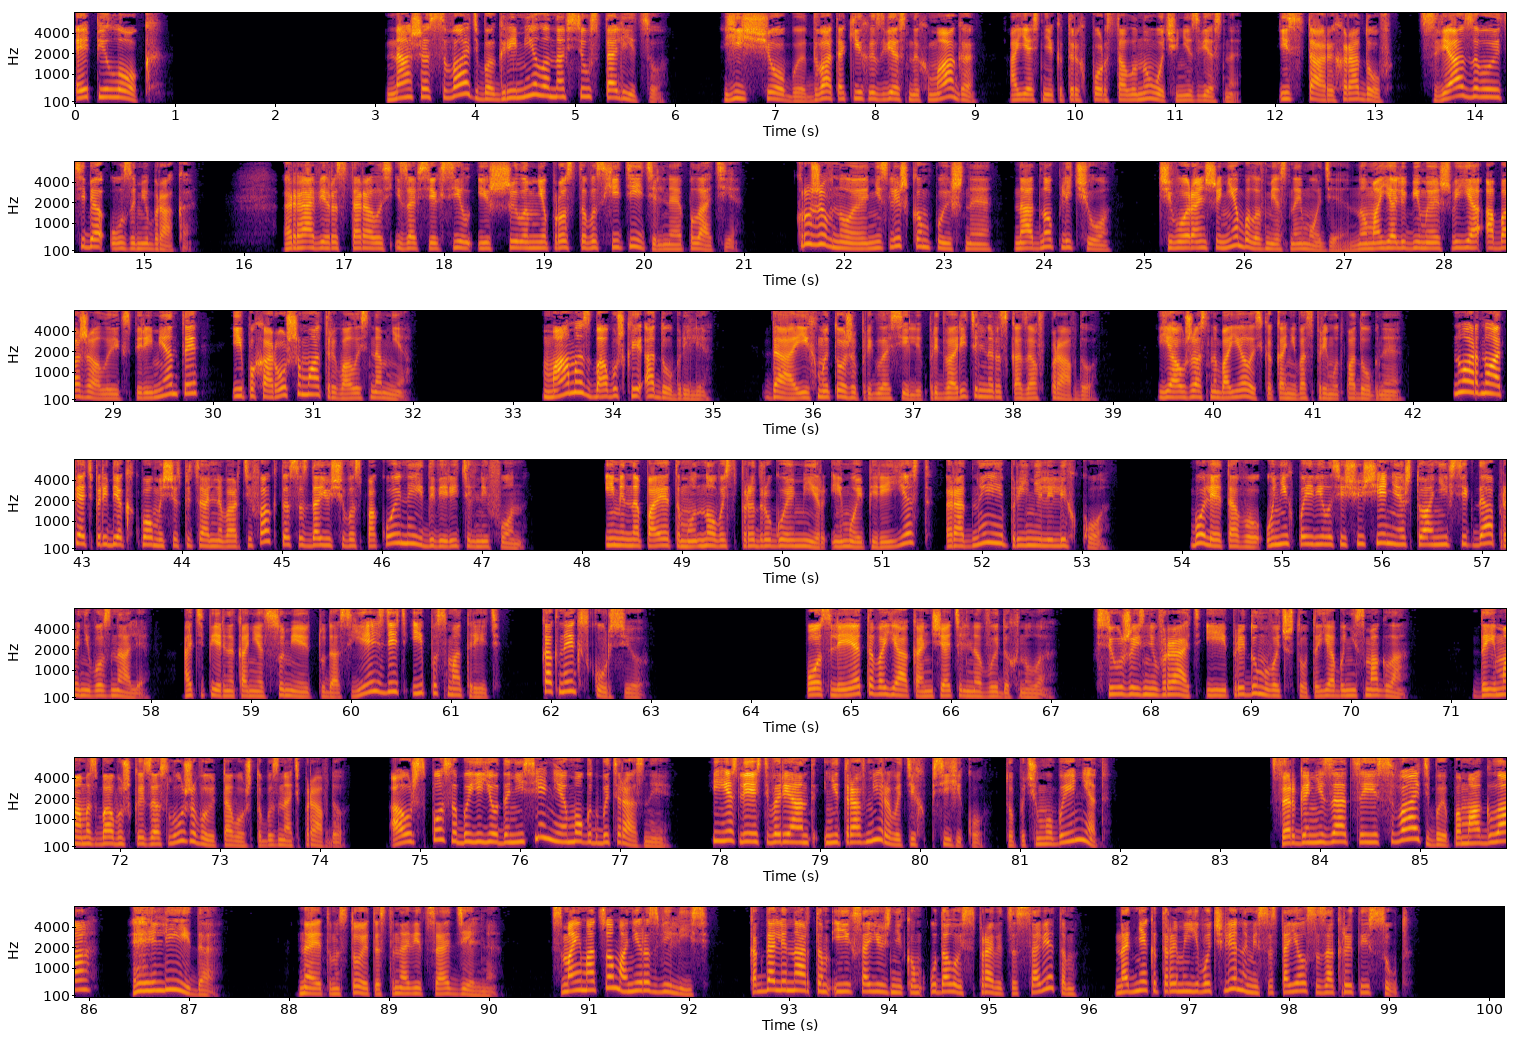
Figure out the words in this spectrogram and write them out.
Эпилог. Наша свадьба гремела на всю столицу. Еще бы, два таких известных мага, а я с некоторых пор стала ну очень известна, из старых родов, связывают себя узами брака. Рави расстаралась изо всех сил и сшила мне просто восхитительное платье. Кружевное, не слишком пышное, на одно плечо, чего раньше не было в местной моде, но моя любимая швея обожала эксперименты и по-хорошему отрывалась на мне. Мама с бабушкой одобрили. Да, их мы тоже пригласили, предварительно рассказав правду. Я ужасно боялась, как они воспримут подобное. Но Арно опять прибег к помощи специального артефакта, создающего спокойный и доверительный фон. Именно поэтому новость про другой мир и мой переезд родные приняли легко. Более того, у них появилось ощущение, что они всегда про него знали, а теперь, наконец, сумеют туда съездить и посмотреть, как на экскурсию. После этого я окончательно выдохнула. Всю жизнь врать и придумывать что-то я бы не смогла. Да и мама с бабушкой заслуживают того, чтобы знать правду. А уж способы ее донесения могут быть разные. И если есть вариант не травмировать их психику, то почему бы и нет? С организацией свадьбы помогла Элида. На этом стоит остановиться отдельно. С моим отцом они развелись. Когда Ленартам и их союзникам удалось справиться с советом, над некоторыми его членами состоялся закрытый суд.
